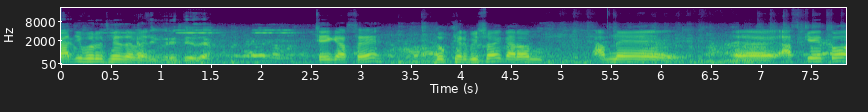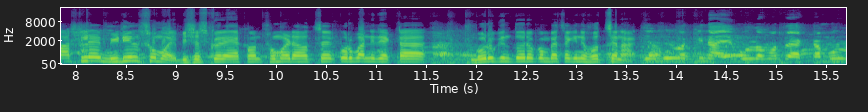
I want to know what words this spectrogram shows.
গাজীপুরে যাবেন। দেয় ঠিক আছে দুঃখের বিষয় কারণ আপনি আজকে তো আসলে মিডিল সময় বিশেষ করে এখন সময়টা হচ্ছে কোরবানির একটা গরু কিন্তু এরকম বেচা কিনি হচ্ছে না। যে মূল্য কিনা এই মূল্য মতো একটা মূল্য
